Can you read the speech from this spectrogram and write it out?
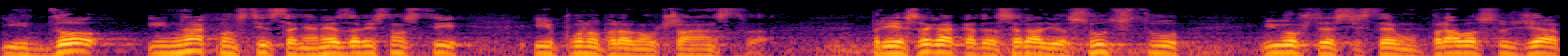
i do i nakon sticanja nezavisnosti i punopravnog članstva. Prije svega kada se radi o sudstvu i uopšte sistemu pravosuđa,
